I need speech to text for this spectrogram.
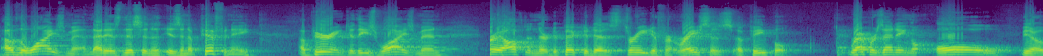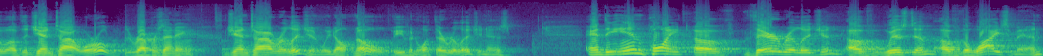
of the wise men. That is, this is an epiphany appearing to these wise men. Very often they're depicted as three different races of people, representing all, you know, of the Gentile world, representing Gentile religion. We don't know even what their religion is. And the end point of their religion, of wisdom, of the wise men,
